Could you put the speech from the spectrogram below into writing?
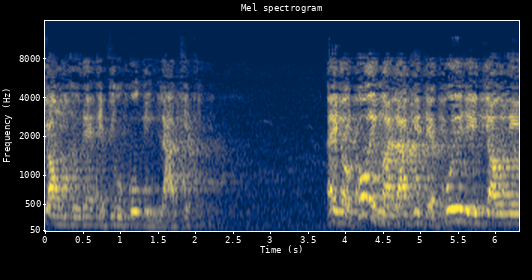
ကြောင်ဆိုတဲ့အကျိုးကိုယ့်အိမ်လာဖြစ်တယ်အဲ့တော့ကိုယ့်အိမ်မှာလာဖြစ်တဲ့ကိုယ်တွေကြောင်နေ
